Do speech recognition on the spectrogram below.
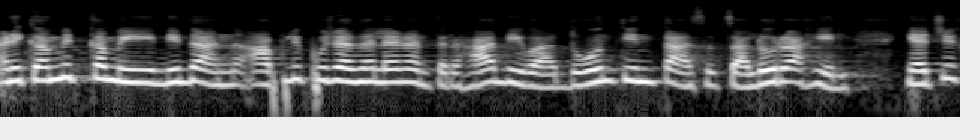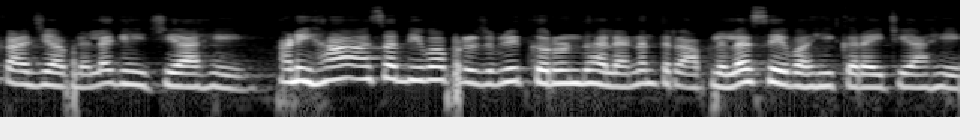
आणि कमीत कमी निदान आपली पूजा झाल्यानंतर हा दिवा दोन तीन तास चालू राहील याची काळजी आपल्याला घ्यायची आहे. आणि हा असा दिवा प्रज्वलित करून झाल्यानंतर आपल्याला सेवाही करायची आहे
